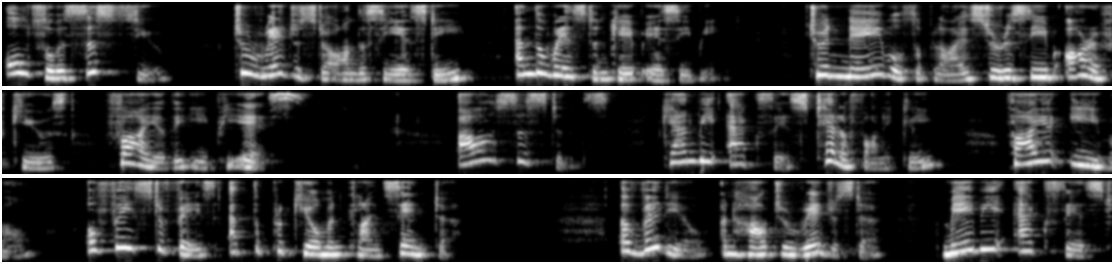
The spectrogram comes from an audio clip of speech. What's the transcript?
also assists you to register on the CSD and the Western Cape SEB to enable suppliers to receive RFQs via the EPS. Our assistance can be accessed telephonically, via email, or face-to-face -face at the Procurement Client Center. A video on how to register may be accessed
